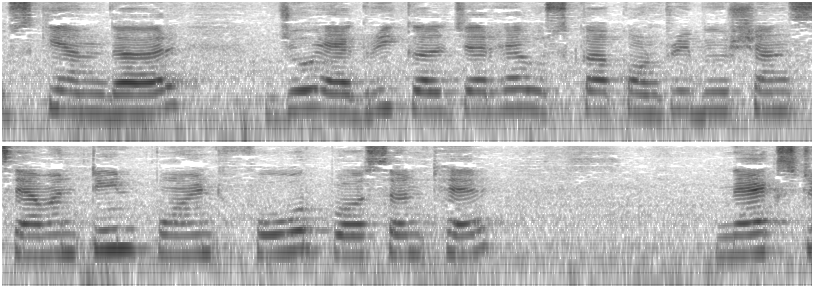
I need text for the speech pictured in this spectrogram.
उसके अंदर जो एग्रीकल्चर है, उसका कंट्रीब्यूशन 17.4 परसेंट है। नेक्स्ट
